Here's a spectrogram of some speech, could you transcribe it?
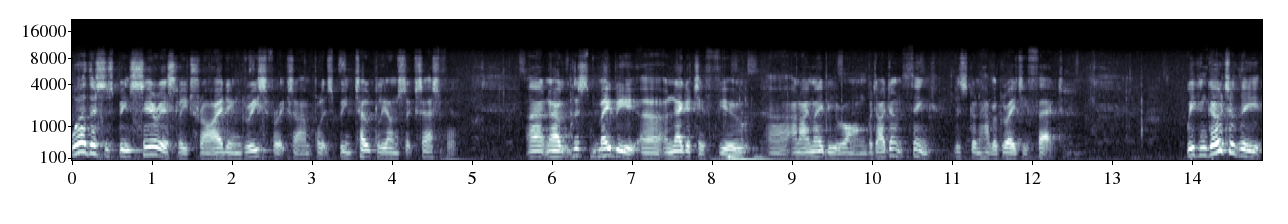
where this has been seriously tried, in Greece, for example, it's been totally unsuccessful. Uh, now, this may be uh, a negative view, uh, and I may be wrong, but I don't think this is going to have a great effect. We can go to the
